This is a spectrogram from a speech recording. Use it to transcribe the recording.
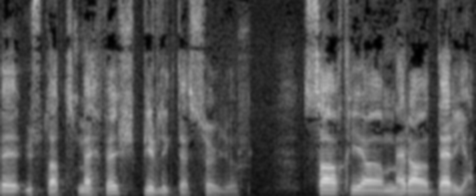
ve Üstad Mehveş birlikte söylüyor. Sakiya Mera Deryap.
